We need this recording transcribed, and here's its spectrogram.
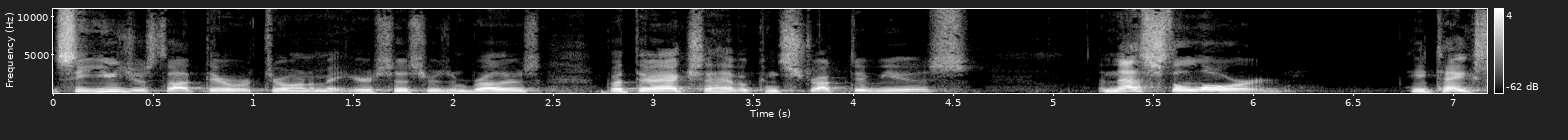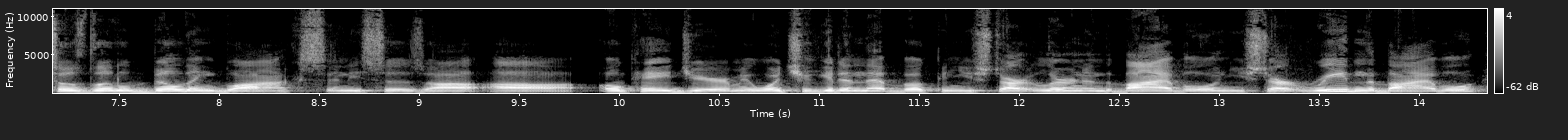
See, you just thought they were throwing them at your sisters and brothers, but they actually have a constructive use. And that's the Lord he takes those little building blocks and he says, uh, uh, Okay, Jeremy, once you get in that book and you start learning the Bible and you start reading the Bible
